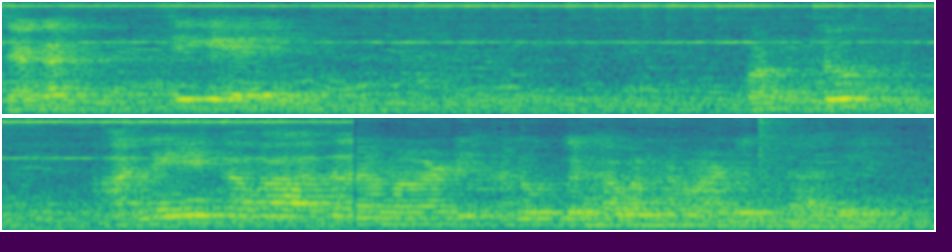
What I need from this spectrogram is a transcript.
ಜಗತ್ತಿಗೆ ಕೊಟ್ಟು ಅನೇಕವಾದ ಮಾಡಿ ಅನುಗ್ರಹವನ್ನ ಮಾಡಿದ್ದಾರೆ.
